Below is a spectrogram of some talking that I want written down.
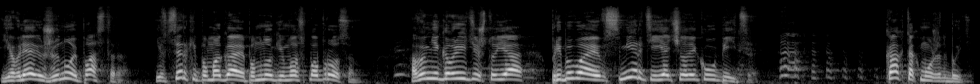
являюсь женой пастора и в церкви помогаю по многим вопросам. А вы мне говорите, что я пребываю в смерти, я человека-убийца. Как так может быть?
